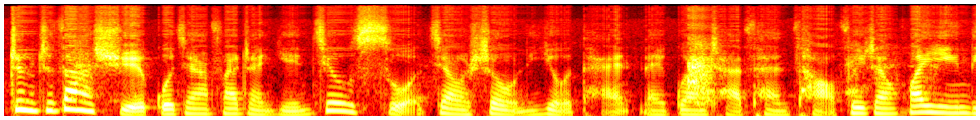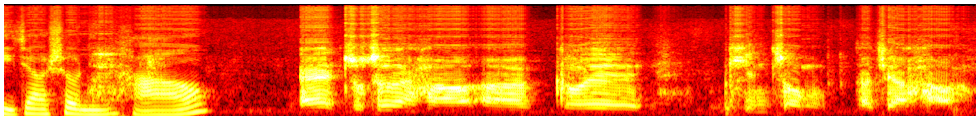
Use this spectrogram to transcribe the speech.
政治大学国家发展研究所教授李友谈来观察探讨，非常欢迎李教授，您好。哎，主持人好，呃，各位听众大家好。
